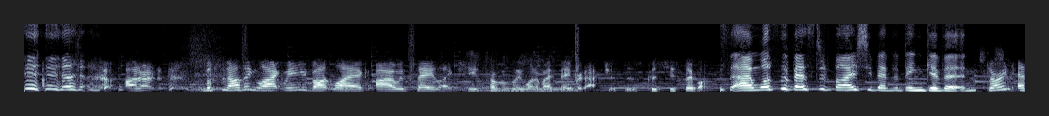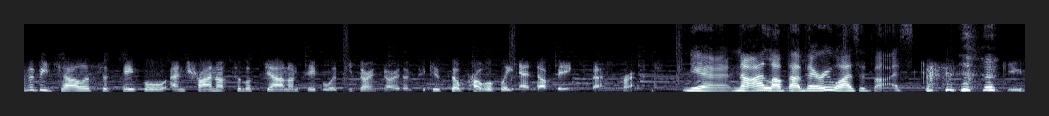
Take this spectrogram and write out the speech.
I don't looks nothing like me, but like I would say like she's probably one of my favorite actresses because she's so hot. and what's the best advice you've ever been given? Don't ever be jealous of people and try not to look down on people if you don't know them because they'll probably end up being your best friend. Yeah, no, I love that. Very wise advice. Thank you.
